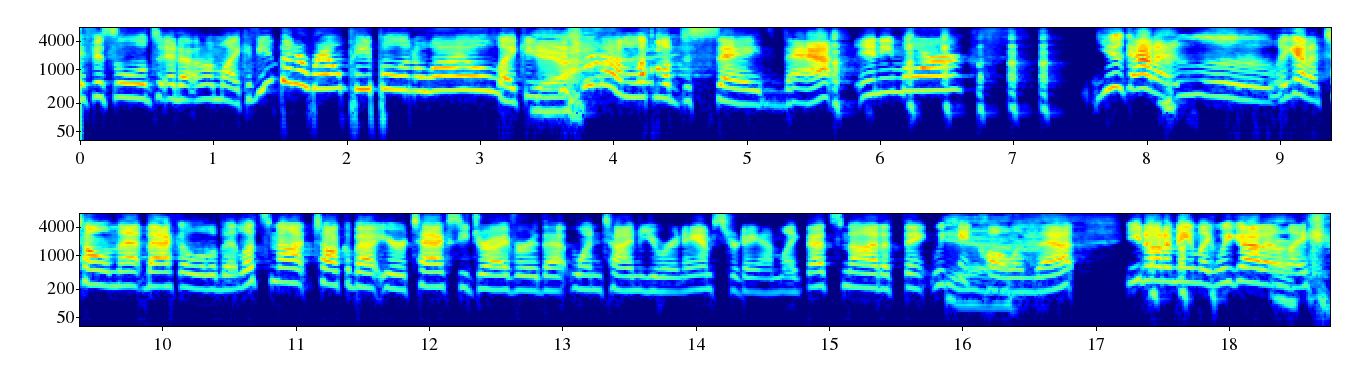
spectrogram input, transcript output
if it's a little, t- I'm like, have you been around people in a while? Like, Yeah. you're not allowed to say that anymore. you gotta, ugh, we gotta tone that back a little bit. Let's not talk about your taxi driver that one time you were in Amsterdam. Like, that's not a thing. We can't call him that. You know what I mean? Like, we gotta Uh. like.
